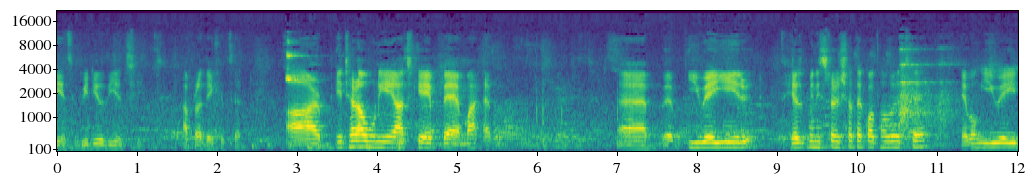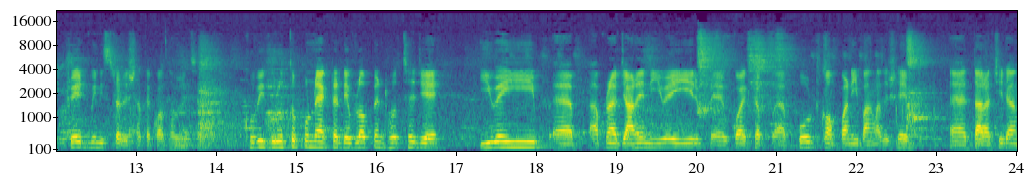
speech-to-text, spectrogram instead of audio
দিয়েছি ভিডিও দিয়েছি, আপনারা দেখেছেন। আর এছাড়াও উনি আজকে ইউএইর হেলথ মিনিস্টারের সাথে কথা হয়েছে এবং ইউএই ট্রেড মিনিস্টারের সাথে কথা হয়েছে। খুবই গুরুত্বপূর্ণ একটা ডেভেলপমেন্ট হচ্ছে যে ইউএই আপনারা জানেন ইউএইর কয়েকটা পোর্ট কোম্পানি বাংলাদেশে তারা চিরাং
